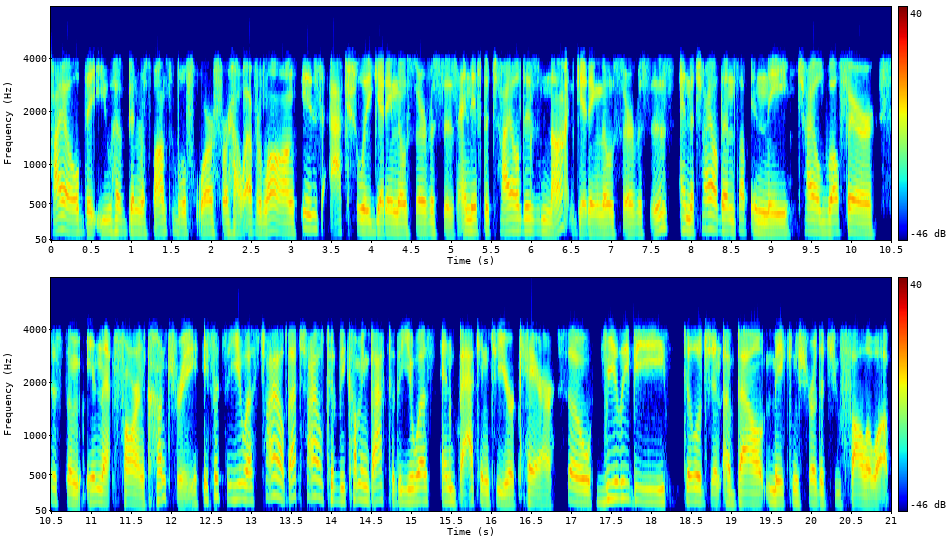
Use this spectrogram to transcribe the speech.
child that you have been responsible for for however long is actually getting those services. And if the child is not getting those services and the child ends up in the child welfare system in that foreign country, if it's a U.S. child, that child could be coming back to the U.S. and back into your care. So really be diligent about making sure that you follow up.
